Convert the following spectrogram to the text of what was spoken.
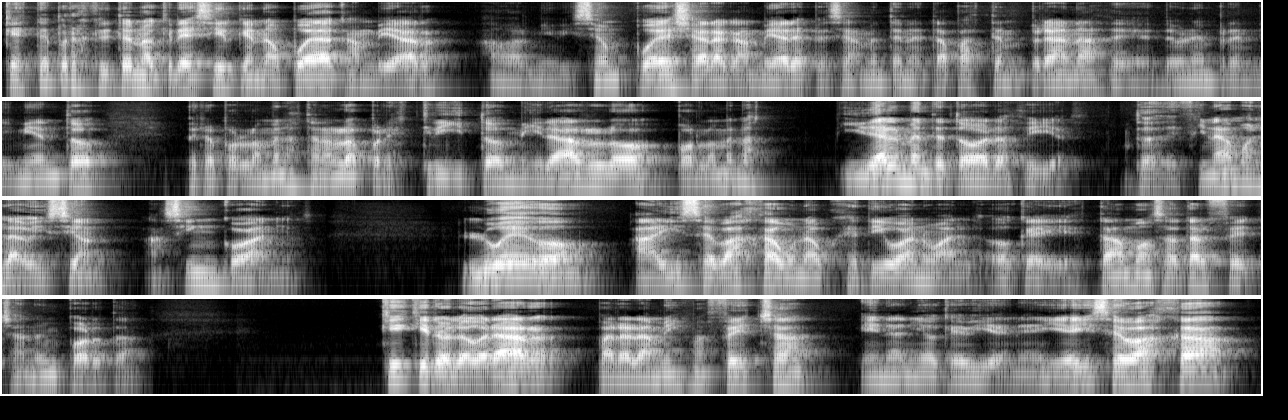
Que esté por escrito no quiere decir que no pueda cambiar. A ver, mi visión puede llegar a cambiar, especialmente en etapas tempranas de, de un emprendimiento, pero por lo menos tenerlo por escrito, mirarlo, por lo menos idealmente todos los días. Entonces definamos la visión a cinco años. Luego, ahí se baja un objetivo anual. Ok, estamos a tal fecha, no importa. ¿Qué quiero lograr para la misma fecha en año que viene? Y ahí se baja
